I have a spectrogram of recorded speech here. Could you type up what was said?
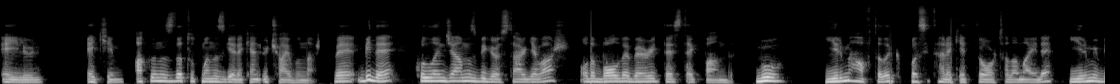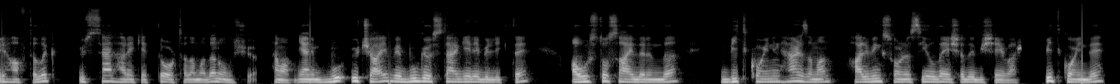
Eylül, Ekim aklınızda tutmanız gereken 3 ay bunlar. Ve bir de kullanacağımız bir gösterge var. O da Bol ve Barrick destek bandı. Bu 20 haftalık basit hareketli ortalama ile 21 haftalık üstsel hareketli ortalamadan oluşuyor. Tamam yani bu 3 ay ve bu göstergeyle birlikte Ağustos aylarında Bitcoin'in her zaman halving sonrası yılda yaşadığı bir şey var. Bitcoin'de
